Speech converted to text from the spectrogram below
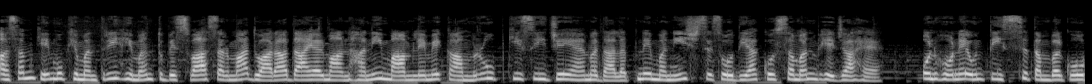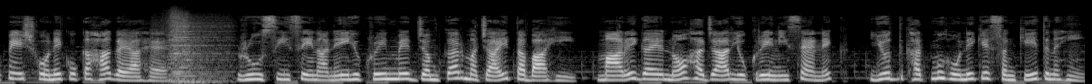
असम के मुख्यमंत्री हेमंत बिस्वा शर्मा द्वारा दायर मानहानि मामले में कामरूप की सीजेएम अदालत ने मनीष सिसोदिया को समन भेजा है। उन्होंने 29 सितंबर को पेश होने को कहा गया है। रूसी सेना ने यूक्रेन में जमकर मचाई तबाही। मारे गए 9000 यूक्रेनी सैनिक, युद्ध खत्म होने के संकेत नहीं।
